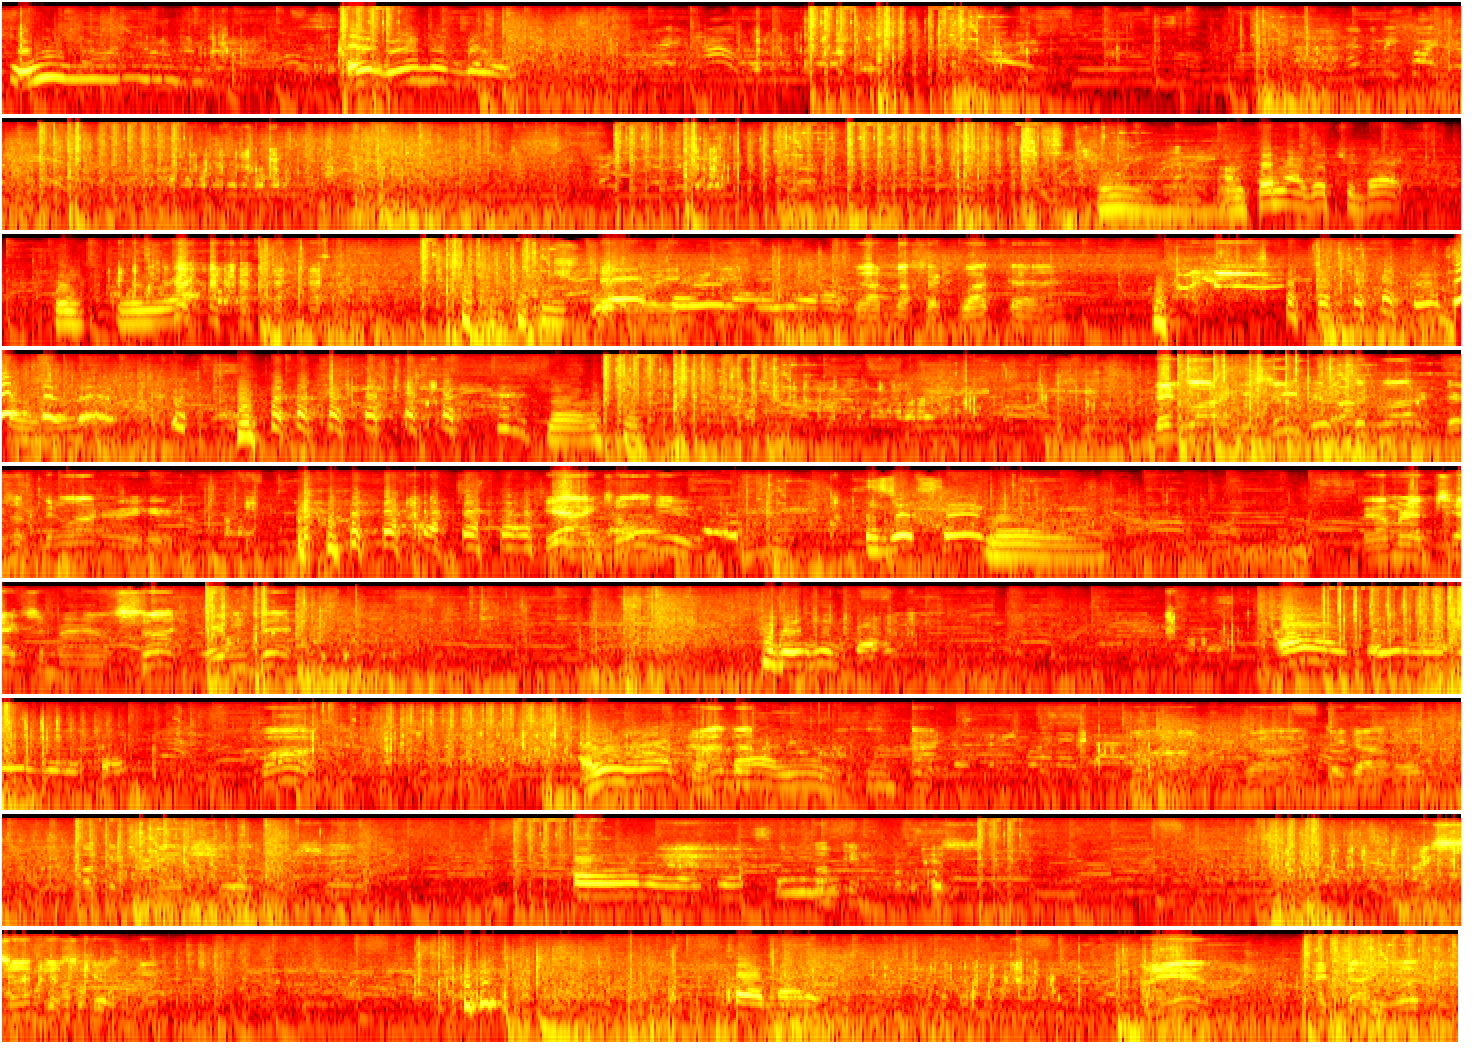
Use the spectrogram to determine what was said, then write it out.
full thing. Ooh. Random zone. Enemy fighter here! Antenna, I got you back. Where, where you at? Yeah, Wait. yeah, yeah. La Mazacuata. no. Bin Laden, you see? There's Bin Laden. There's a Bin Laden right here. yeah, I told you. He's just saying. no. I'm gonna text him right now. Son, where have you been? Did he back? Oh, they didn't know he was gonna go. Fuck. Ahí voy a Nada. apostar, yo. Oh my god, they got all fucking man shields and shit. Oh, they like that scene. Fucking piss. My son just killed me. Call about it. I am. I thought he loved me.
